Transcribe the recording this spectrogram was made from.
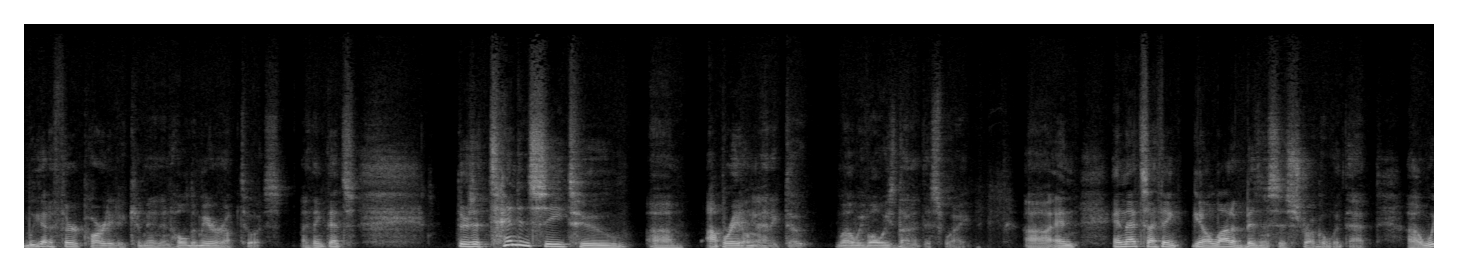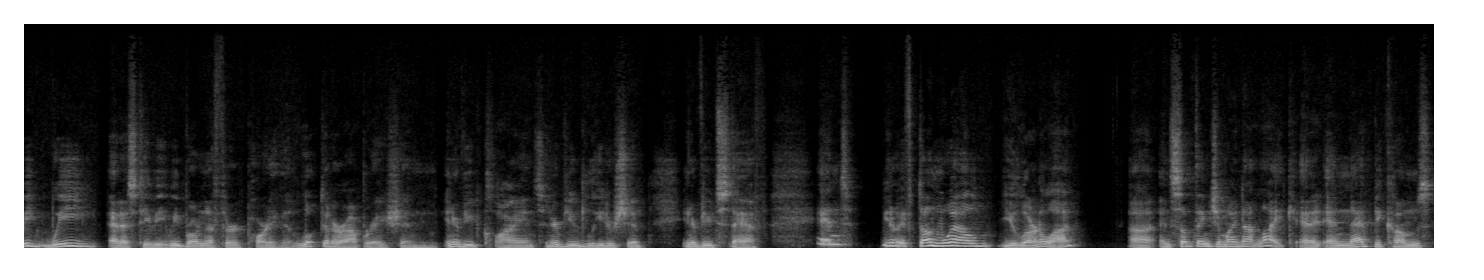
we got a third party to come in and hold a mirror up to us. I think that's there's a tendency to um, operate on anecdote. Well, we've always done it this way. Uh, and and that's I think you know a lot of businesses struggle with that. Uh, we we at STV we brought in a third party that looked at our operation, interviewed clients, interviewed leadership, interviewed staff, and you know if done well, you learn a lot, uh, and some things you might not like, and it, and that becomes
